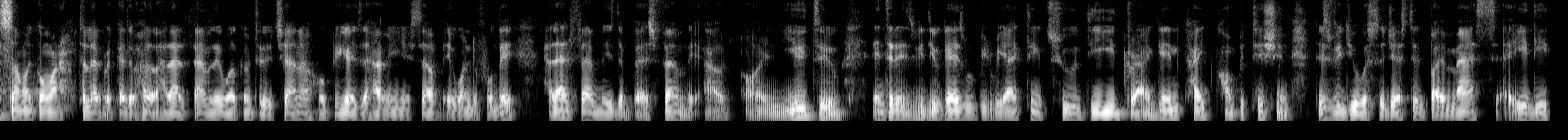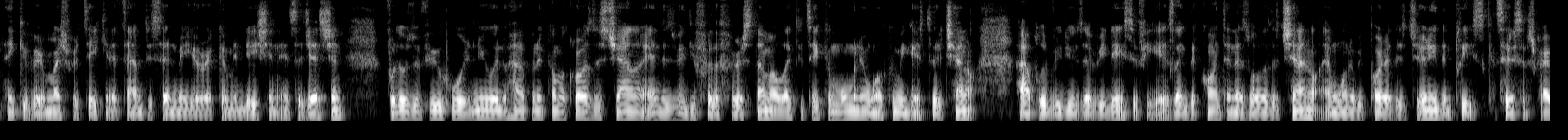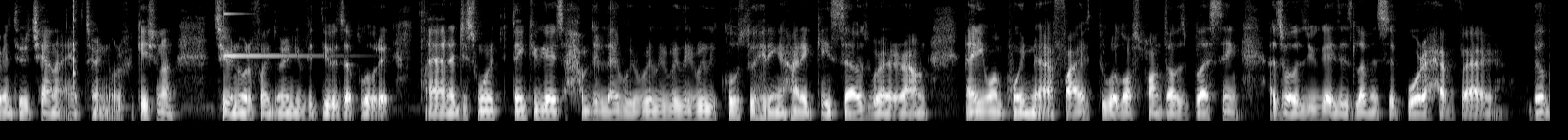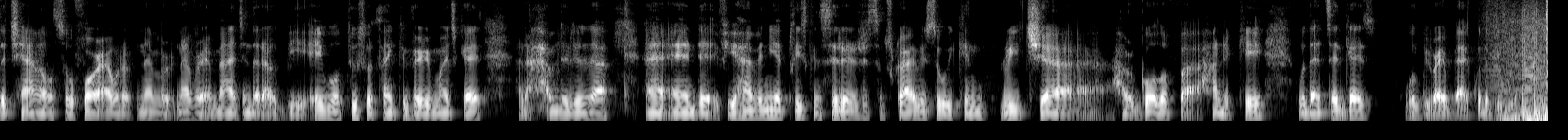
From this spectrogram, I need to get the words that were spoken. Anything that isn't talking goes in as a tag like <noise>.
Assalamualaikum warahmatullahi wabarakatuh. Hello Halal family, welcome to the channel. Hope you guys are having yourself a wonderful day. Halal family is the best family out on YouTube. In today's video guys, we'll be reacting to the Dragon Kite competition. This video was suggested by Mass AD. Thank you very much for taking the time to send me your recommendation and suggestion. For those of you who are new and who happen to come across this channel and this video for the first time, I'd like to take a moment and welcome you guys to the channel. I upload videos every day, so if you guys like the content as well as the channel and want to be part of this journey, then please consider subscribing to the channel and turn notification on so you're notified when a new video is uploaded. And I just wanted to thank you guys. Alhamdulillah, we're really, really, really close to hitting 100k subs. We're around 91.5 through Allah subhanahu wa ta'ala's blessing, as well as you guys' love and support. I have uh, build a channel so far i would have never never imagined that i would be able to. So thank you very much guys. And alhamdulillah. Uh, and if you haven't yet please consider subscribing so we can reach uh, our goal of uh, 100k with that said guys we'll be right back with a video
